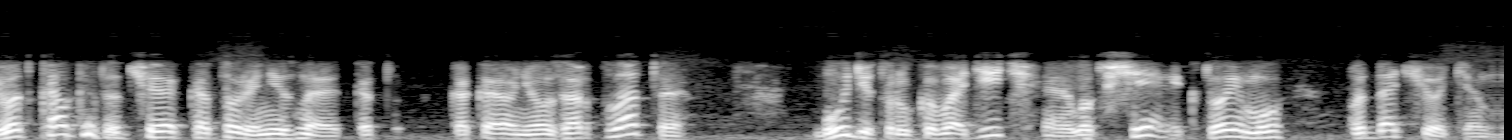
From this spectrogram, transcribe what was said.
И вот как этот человек, который не знает, какая у него зарплата, будет руководить э, вот всеми, кто ему подотчетен?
